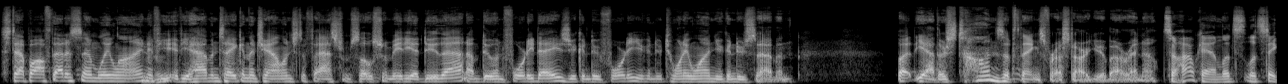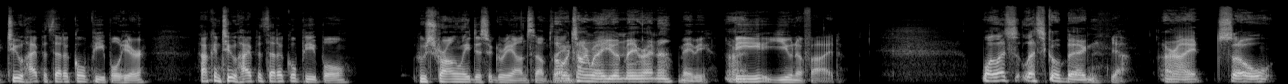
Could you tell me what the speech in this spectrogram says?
step off that assembly line. Mm-hmm. If you if you haven't taken the challenge to fast from social media, do that. I'm doing 40 days. You can do 40. You can do 21. You can do seven. But yeah, there's tons of things for us to argue about right now. So how can let's let's take two hypothetical people here. How can two hypothetical people who strongly disagree on something? Oh, we're talking about you and me right now. Maybe All be right. unified. Well, let's let's go big. Yeah. All right. So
